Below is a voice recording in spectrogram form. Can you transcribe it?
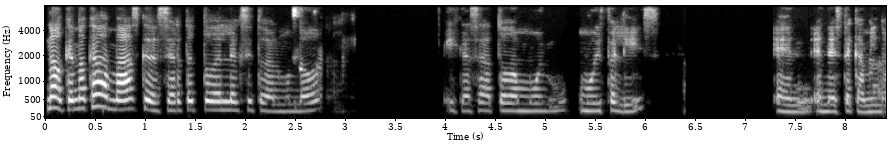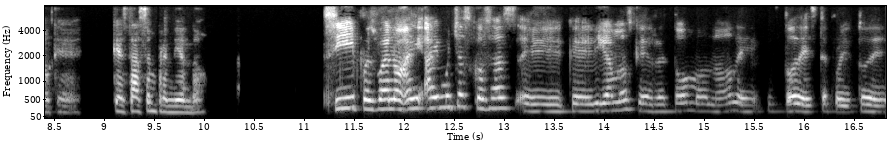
No, que no queda más que desearte todo el éxito del mundo y que sea todo muy, muy feliz en, en este camino que, que estás emprendiendo. Sí, pues bueno, hay, hay muchas cosas eh, que digamos que retomo, ¿no? De justo de este proyecto de,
